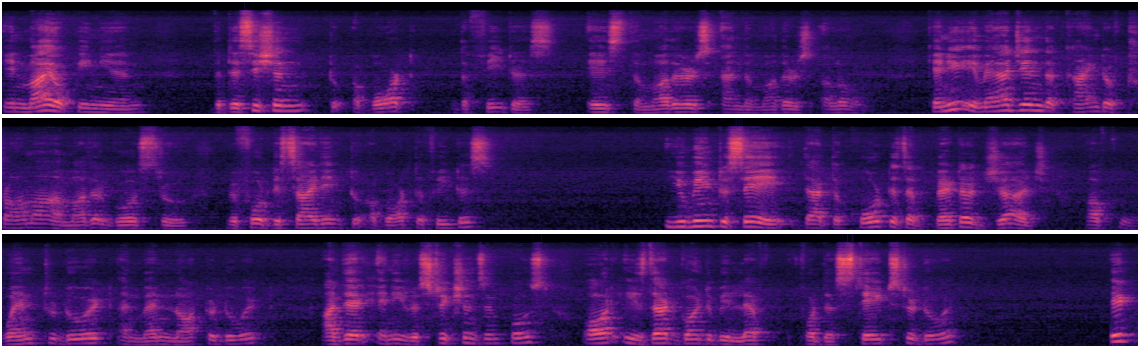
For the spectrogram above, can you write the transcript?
in my opinion, the decision to abort the fetus is the mother's and the mother's alone. Can you imagine the kind of trauma a mother goes through before deciding to abort the fetus? You mean to say that the court is a better judge of when to do it and when not to do it? Are there any restrictions imposed? Or is that going to be left for the states to do it? It,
